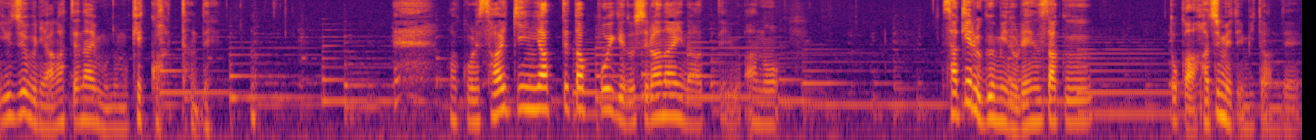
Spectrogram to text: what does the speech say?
YouTube に上がってないものも結構あったんで。あこれ最近やってたっぽいけど知らないなっていう。あの「避けるグミ」の連作とか初めて見たんで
